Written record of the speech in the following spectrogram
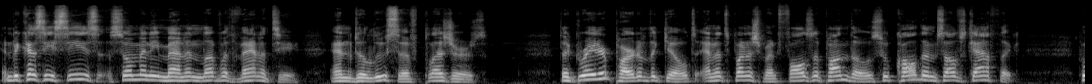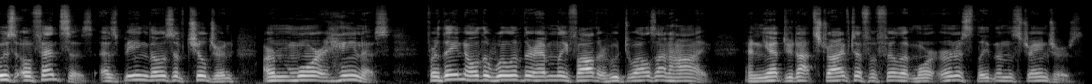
and because he sees so many men in love with vanity and delusive pleasures. The greater part of the guilt and its punishment falls upon those who call themselves Catholic, whose offenses, as being those of children, are more heinous, for they know the will of their heavenly Father who dwells on high and yet do not strive to fulfill it more earnestly than the strangers.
